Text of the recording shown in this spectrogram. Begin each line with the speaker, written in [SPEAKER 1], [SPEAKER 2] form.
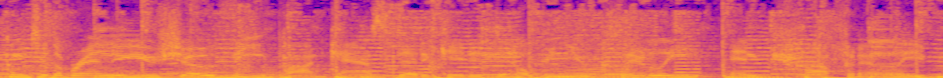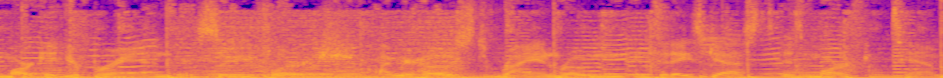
[SPEAKER 1] Welcome to the Brand New You Show, the podcast dedicated to helping you clearly and confidently market your brand so you flourish. I'm your host, Ryan Roten, and today's guest is Mark Timm.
